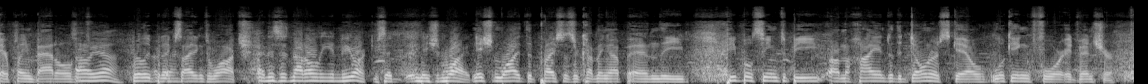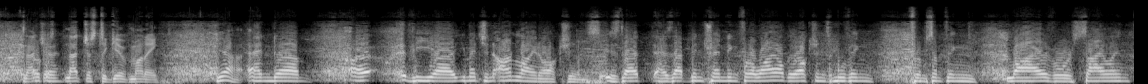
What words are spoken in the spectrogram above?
airplane battles. Oh, yeah. really been Okay. exciting to watch. And this is not only in New York. You said nationwide. Nationwide, the prices are coming up, and the people seem to be on the high end of the donor scale, looking for adventure, not Okay. just not just to give money. Yeah, and um, are the uh, you mentioned online auctions. Is that has that been trending for a while? The auctions moving from something live or silent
